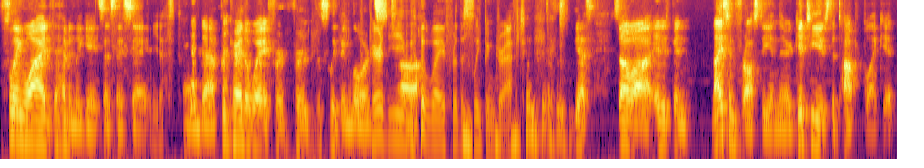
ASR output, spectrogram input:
fling wide the heavenly gates, as they say, Yes. and uh, prepare the way for for the sleeping lords. Prepare the Uh, way for the sleeping draft. yes. So uh, it has been nice and frosty in there. Get to use the top blanket,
